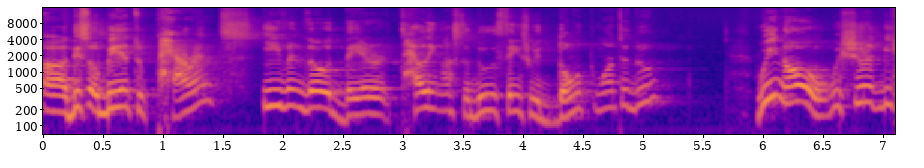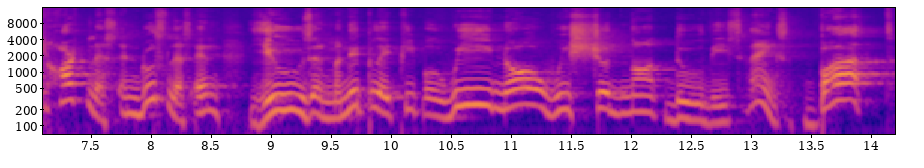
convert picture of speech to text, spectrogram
uh, disobedient to parents, even though they're telling us to do things we don't want to do. We know we shouldn't be heartless and ruthless and use and manipulate people. We know we should not do these things. But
